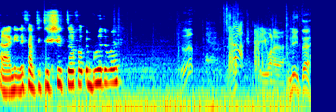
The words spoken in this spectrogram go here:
And I needed something to shoot the fucking bruiser with. Stock! Here, you wanna? Need that.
